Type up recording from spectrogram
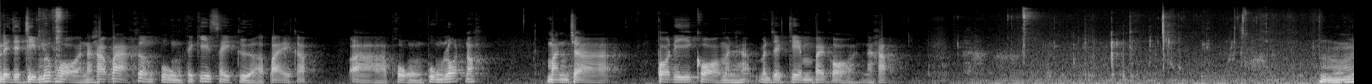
เดี๋ยวจะจิ้มเมื่อพอนะครับว่าเครื่องปรุงตะกี้ใส่เกลือไปกับผงปรุงรสเนาะมันจะพอดีก่อนมันครับมันจะเค็มไปก่อนนะครับอืม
